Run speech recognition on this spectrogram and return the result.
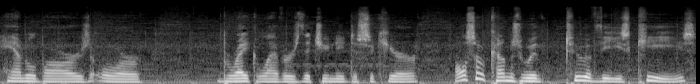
handlebars or brake levers that you need to secure. Also comes with two of these keys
